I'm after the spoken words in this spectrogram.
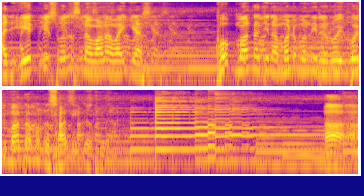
આજે એકવીસ વર્ષના વાણા વાઈ ગયા છે. ખૂબ માતાજીના મઠ મંદિરે રોઈ કોઈ માતા મને સાની નથી. હા હા.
